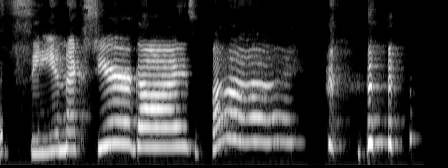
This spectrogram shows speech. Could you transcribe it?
See you next year, guys. Bye.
